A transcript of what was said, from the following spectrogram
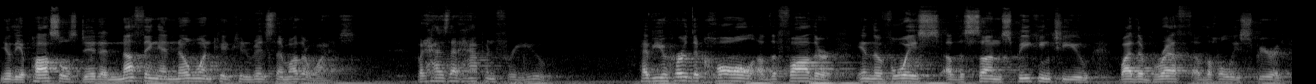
You know, the apostles did, and nothing and no one could convince them otherwise. But has that happened for you? Have you heard the call of the Father in the voice of the Son speaking to you by the breath of the Holy Spirit?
